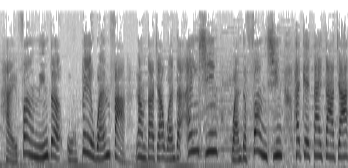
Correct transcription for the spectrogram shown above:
海放您的五倍玩法，让大家玩得安心，玩得放心，还可以带大家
